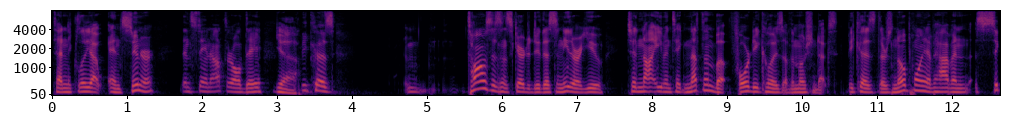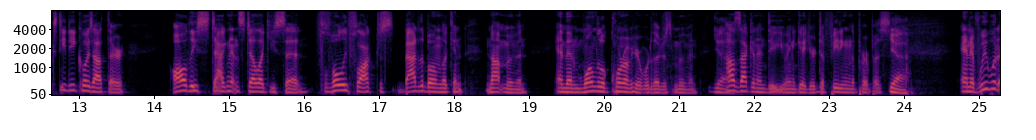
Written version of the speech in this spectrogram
technically uh, and sooner than staying out there all day yeah, because Thomas isn't scared to do this, and neither are you. To not even take nothing but four decoys of the motion ducks because there's no point of having 60 decoys out there All these stagnant and still, like you said, fully flocked, just bad to the bone looking, not moving. And then one little corner over here where they're just moving. Yeah. How's that going to do you any good? You're defeating the purpose. Yeah. And if we would,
